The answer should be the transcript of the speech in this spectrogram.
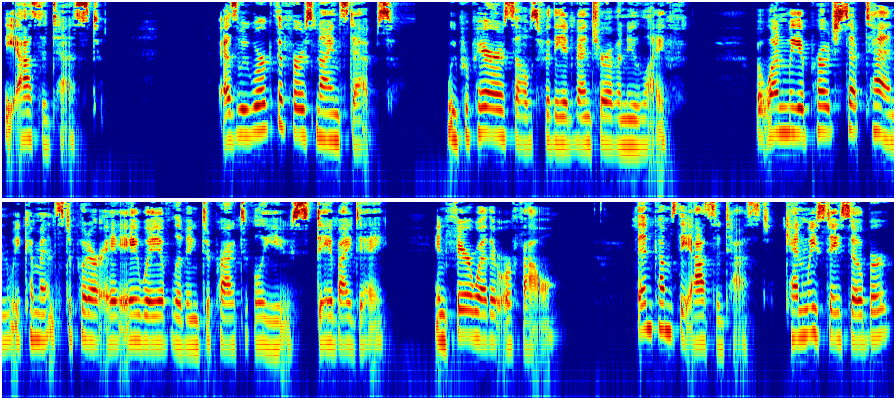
The Acid Test. As we work the first nine steps, we prepare ourselves for the adventure of a new life. But when we approach step 10, we commence to put our AA way of living to practical use, day by day, in fair weather or foul. Then comes the acid test. Can we stay sober,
